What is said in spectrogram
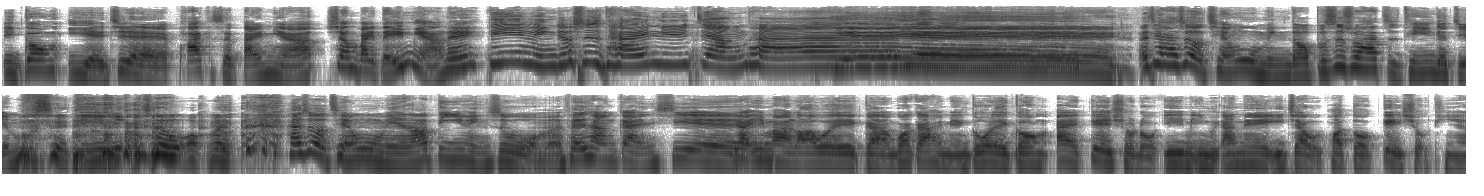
一共也借 podcast 排名，上排第一名呢？第一名就是台女讲台，耶耶！而且还是有前五名的哦，不是说他只听一个节目，所以第一名是我们，他是有前五名，然后第一名是我们，非常感谢。呀，伊嘛拉话讲，我甲海绵哥来讲，爱继续录音，因为安尼伊才有法度继续听。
